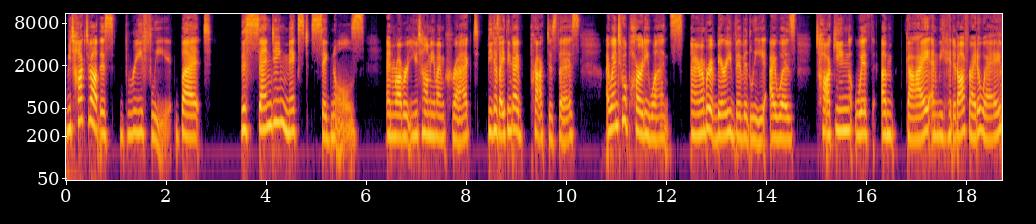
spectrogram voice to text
We talked about this briefly, but the sending mixed signals, and Robert, you tell me if I'm correct, because I think I've practiced this. I went to a party once and I remember it very vividly. I was talking with a guy and we hit it off right away.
